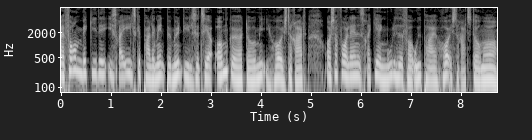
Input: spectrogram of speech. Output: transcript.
Reformen vil give det israelske parlament bemyndigelse til at omgøre domme i højesteret, og så får landets regering mulighed for at udpege højesteretsdommere.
